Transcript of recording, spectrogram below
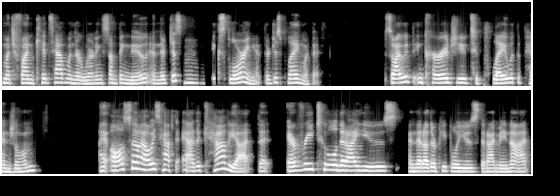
much fun kids have when they're learning something new and they're just mm. exploring it. They're just playing with it. So I would encourage you to play with the pendulum. I also always have to add a caveat that every tool that I use and that other people use that I may not,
